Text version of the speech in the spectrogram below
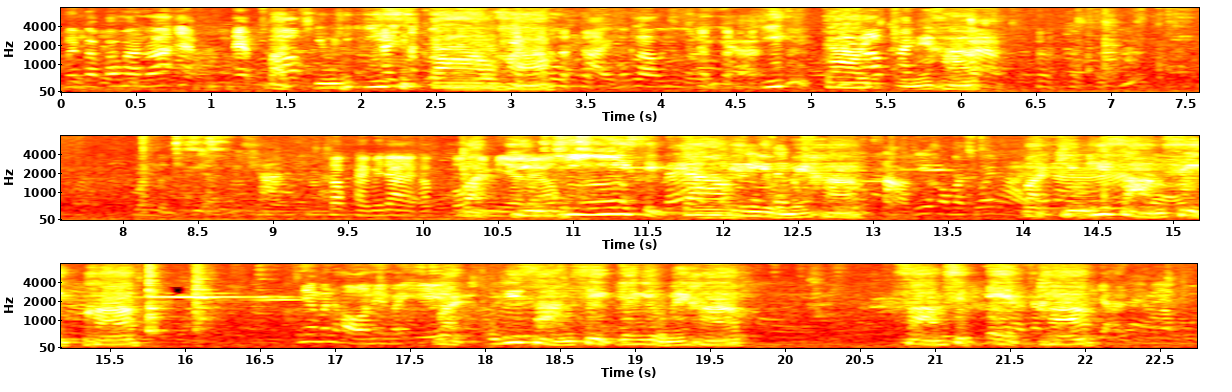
เหมือนแบบประมาณว่าแอบแอบชบัอตบรคิวที่ 29 ครับ ซูมถ่ายพวกเราอยู่อะไรอย่างเงี้ย29ยังอยู่ไหมครับมันเหมือนเสียงวิชันชอบใครไม่ได้ครับเพราะบัมีตรเมียคิวแล้วที่ 29 ยังอยู่ไหมครับ สาวที่เขามาช่วยถ่ายบัตรคิวที่ 30 ครับ เนี่ยมันหอเห็นไหมอีฟบัตรคิวที่ 30 ยังอยู่ไหมครับ 31 ครับ อย่าให้พี่ทำลำโพงตัวเองแบบ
